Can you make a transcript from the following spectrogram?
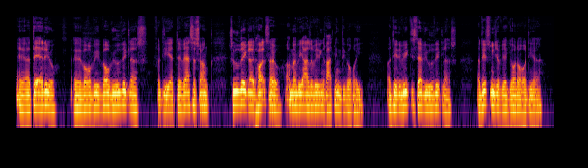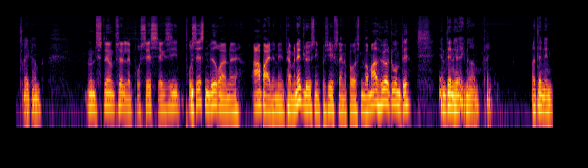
øh, og det er det jo, øh, hvor, vi, hvor vi udvikler os. Fordi at hver sæson, så udvikler et hold sig jo, og man ved aldrig, hvilken retning det går i. Og det er det vigtigste, at vi udvikler os. Og det synes jeg, vi har gjort over de her tre kampe. Nu nævner du selv proces. Jeg kan sige, processen vedrørende arbejdet med en permanent løsning på cheftrænerposten. Hvor meget hører du om det? Jamen, den hører jeg ikke noget omkring. Og den,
